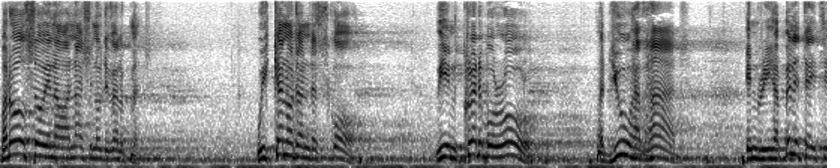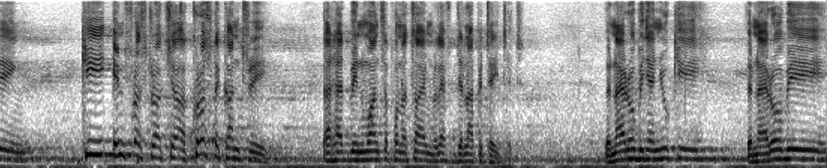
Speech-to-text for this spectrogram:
but also in our national development. We cannot underscore the incredible role that you have had in rehabilitating key infrastructure across the country that had been once upon a time left dilapidated. the Nairobi Nanyuki, the Nairobi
